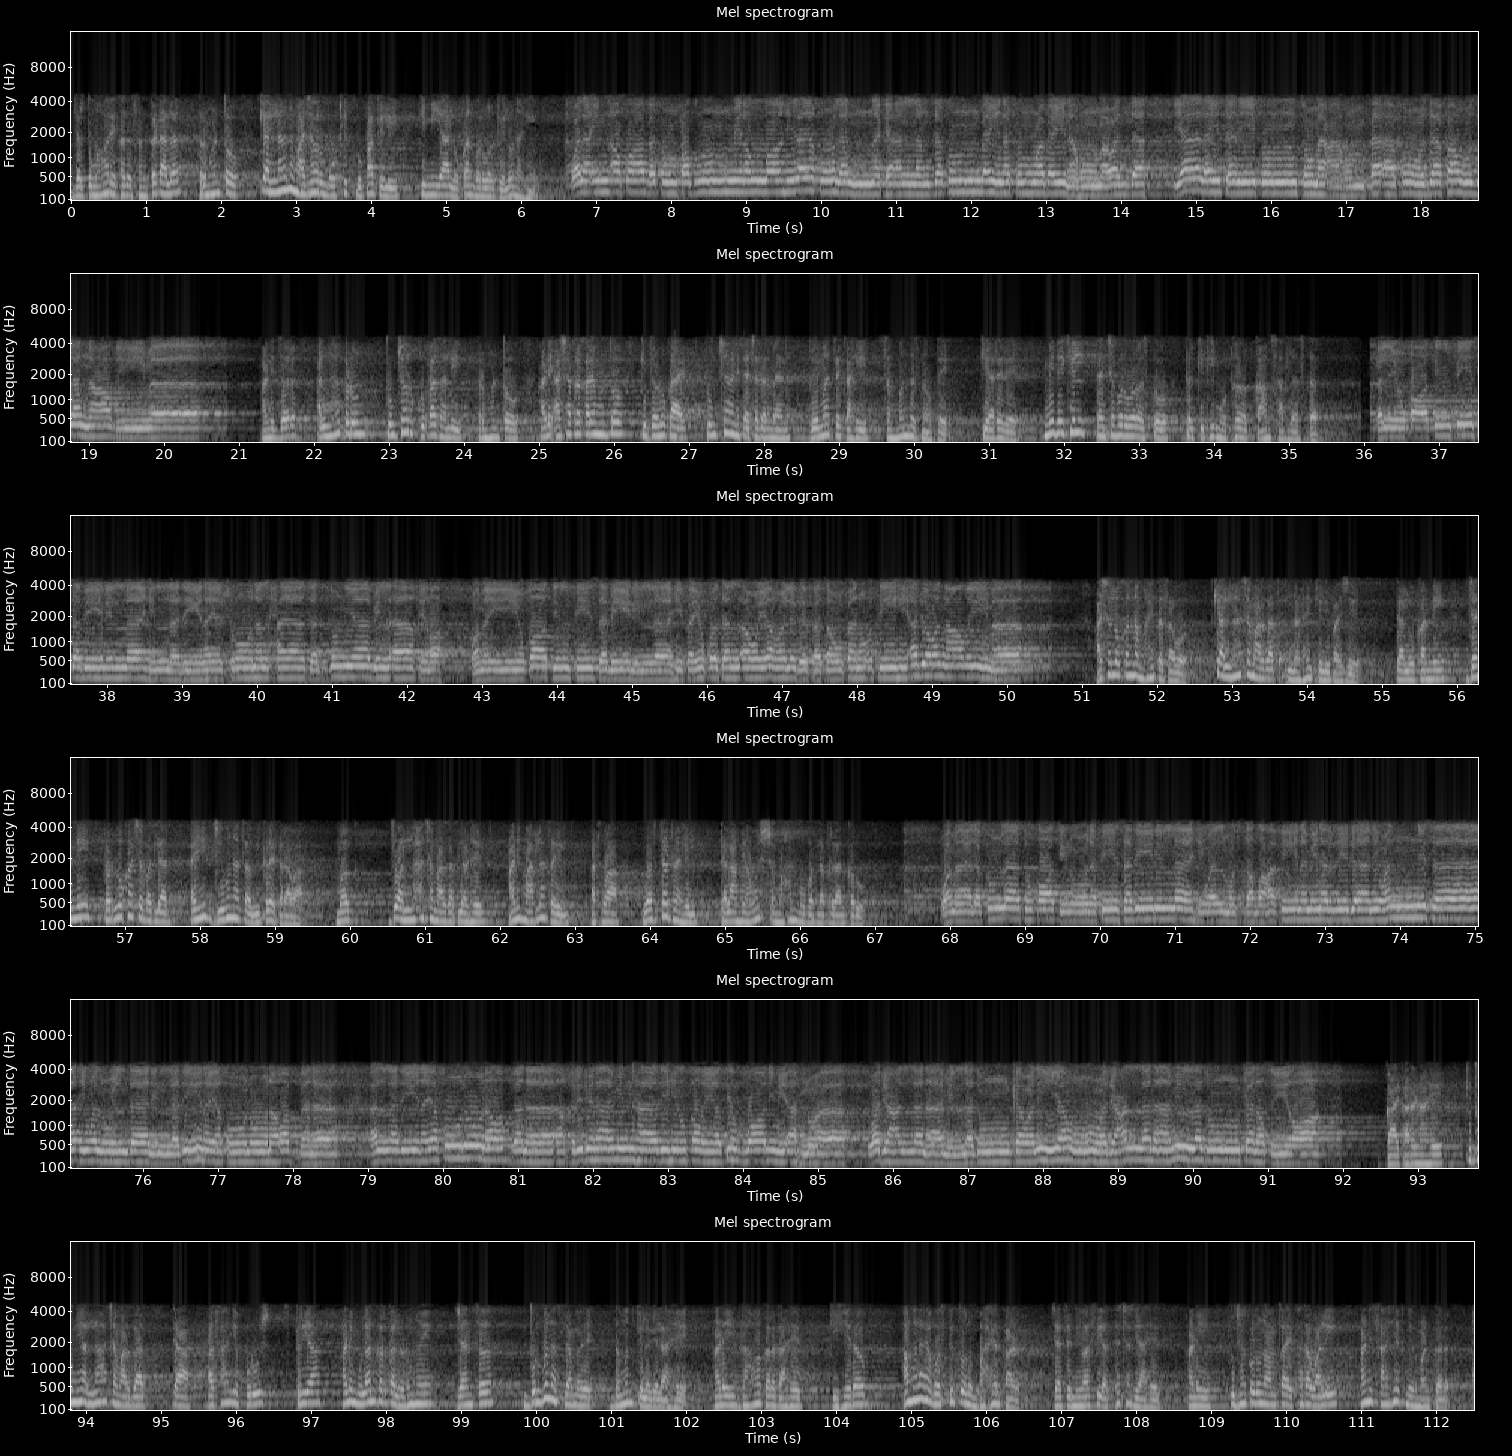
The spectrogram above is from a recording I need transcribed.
जर तुम्हावर एखादं संकट आलं तर म्हणतो की अल्लानं माझ्यावर मोठी कृपा केली की मी या लोकांबरोबर गेलो नाही ولئن أصابكم فضل من الله ليقولن كأن لم تكن بينكم وبينه مودة يا ليتني كنت معهم فأفوز فوزا عظيما आणि जर अल्लाकडून तुमच्यावर कृपा झाली तर म्हणतो आणि अशा प्रकारे म्हणतो की जणू काय तुमच्या आणि त्याच्या दरम्यान प्रेमाचे काही संबंधच नव्हते की अरे रे मी देखील त्यांच्याबरोबर असतो तर किती मोठं काम साधलं असतं فليقاتل في سبيل الله الذين يشرون الحياة الدنيا بالآخرة ومن يقاتل في سبيل الله فيقتل أو يغلب فسوف نؤتيه أجرا عظيما अशा लोकांना माहीत असावं की अल्लाच्या मार्गात लढाई केली पाहिजे त्या लोकांनी ज्यांनी परलोकाच्या बदल्यात ऐहिक जीवनाचा विक्रय करावा मग जो अल्लाच्या मार्गात लढेल आणि मारला जाईल अथवा वरचढ राहील त्याला आम्ही अवश्य महान मोबदला प्रदान करू وما لكم لا تقاتلون في سبيل الله والمستضعفين من الرجال والنساء والولدان الذين يقولون ربنا الذين يقولون ربنا أخرجنا من هذه القرية الظالم أهلها واجعل لنا من لدنك وليا واجعل لنا من لدنك نصيرا काय कारण आहे की तुम्ही अल्लाच्या मार्गात त्या असहाय्य पुरुष स्त्रिया आणि मुलांकरता लढू नये ज्यांचं दुर्बल असल्यामुळे दमन केलं गेलं आहे आणि दावा करत आहेत की हे रब आम्हाला या वस्तीतून बाहेर काढ ज्याचे निवासी अत्याचारी आहेत आणि तुझ्याकडून आमचा एखादा वाली आणि सहाय्यक निर्माण कर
